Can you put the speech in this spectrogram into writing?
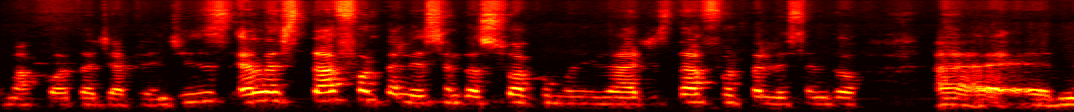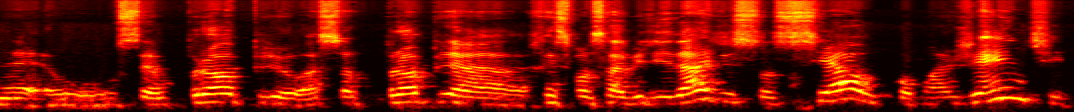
uma cota de aprendizes, ela está fortalecendo a sua comunidade, está fortalecendo uh, né, o seu próprio, a sua própria responsabilidade social como agente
